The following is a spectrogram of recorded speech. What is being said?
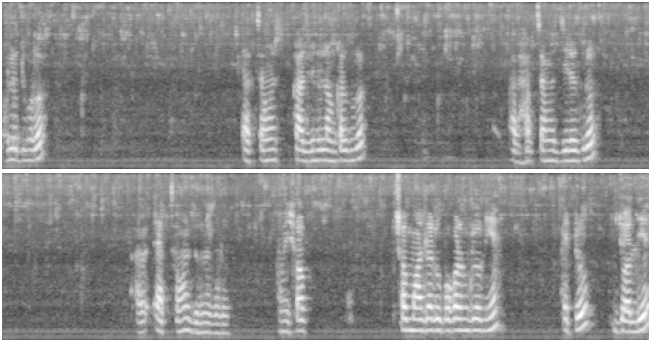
হলুদ গুঁড়ো, এক চামচ কাশ্মীরি লঙ্কার গুঁড়ো, আর হাফ চামচ জিরে গুঁড়ো, আর এক চামচ ধনে গুঁড়ো। আমি সব সব মশলার উপকরণগুলো নিয়ে একটু জল দিয়ে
